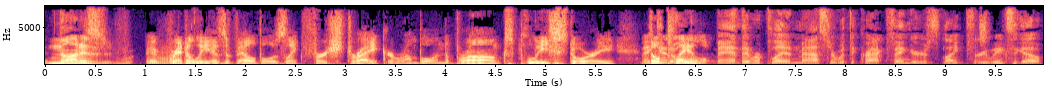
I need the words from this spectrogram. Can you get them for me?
not as readily as available as like First Strike or Rumble in the Bronx, Police Story. They They'll get play. old, man. They were playing Master with the cracked fingers like three weeks ago.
